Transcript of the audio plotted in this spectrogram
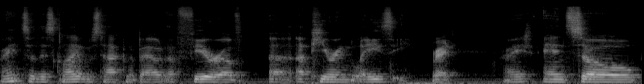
right? So this client was talking about a fear of uh, appearing lazy, Right. right? And so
